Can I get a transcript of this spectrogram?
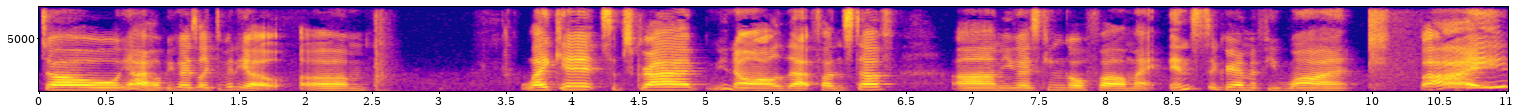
So yeah, I hope you guys liked the video. Um, like it, subscribe, you know, all that fun stuff. Um, you guys can go follow my Instagram if you want. Bye!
